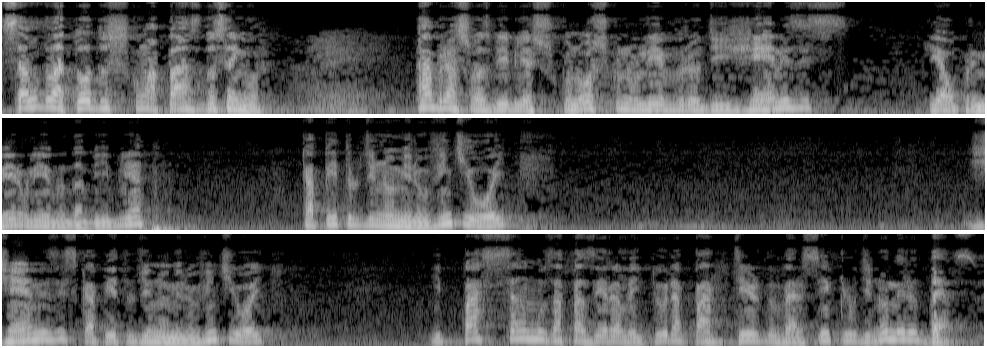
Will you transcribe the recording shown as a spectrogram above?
Saúdo a todos com a paz do Senhor. Abra as suas Bíblias conosco no livro de Gênesis, que é o primeiro livro da Bíblia, capítulo de número 28. Gênesis, capítulo de número 28. E passamos a fazer a leitura a partir do versículo de número 10.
